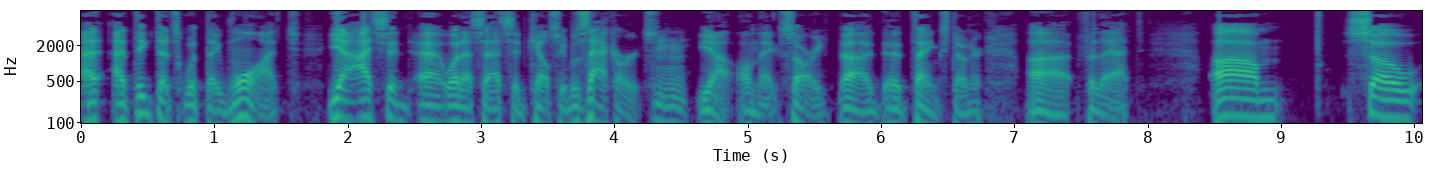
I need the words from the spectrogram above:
I, I, think that's what they want. Yeah, I said uh, what I said. I said Kelce. It was Zach Ertz. Mm-hmm. Yeah, on that. Sorry. Uh, uh, thanks, Stoner, uh, for that. Um, so,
